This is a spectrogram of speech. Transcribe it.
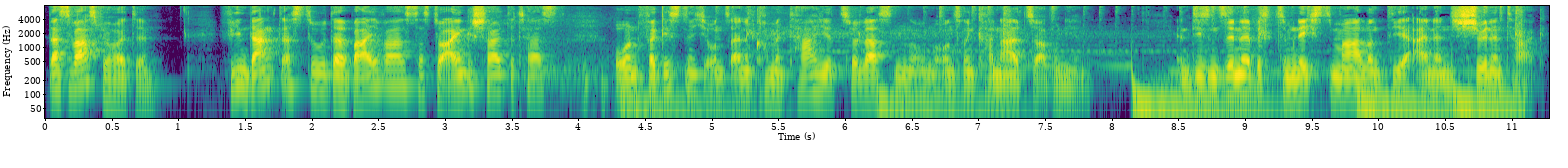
Das war's für heute. Vielen Dank, dass du dabei warst, dass du eingeschaltet hast und vergiss nicht, uns einen Kommentar hier zu lassen und unseren Kanal zu abonnieren. In diesem Sinne bis zum nächsten Mal und dir einen schönen Tag.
